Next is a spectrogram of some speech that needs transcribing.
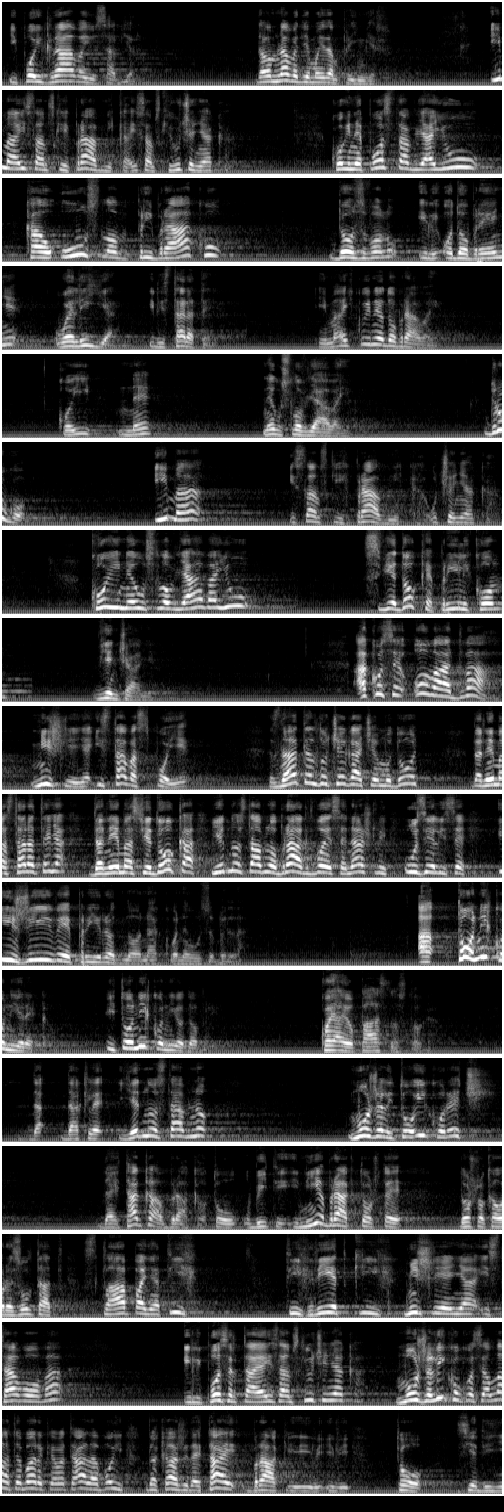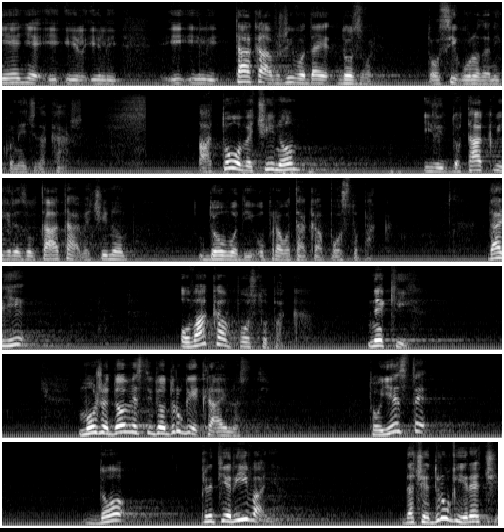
i poigravaju sa vjerom. Da vam navodimo jedan primjer. Ima islamskih pravnika, islamskih učenjaka, koji ne postavljaju kao uslov pri braku dozvolu ili odobrenje velija ili staratelja. Ima ih koji ne odobravaju, koji ne, ne uslovljavaju. Drugo, ima islamskih pravnika, učenjaka, koji ne uslovljavaju svjedoke prilikom vjenčanja. Ako se ova dva mišljenja i stava spoje, znate li do čega ćemo doći? Da nema staratelja, da nema svjedoka, jednostavno brak dvoje se našli, uzeli se i žive prirodno onako neuzubila. A to niko nije rekao. I to niko nije odobrio. Koja je opasnost toga? Da, dakle, jednostavno, može li to iko reći da je takav brak, kao to u biti i nije brak to što je došlo kao rezultat sklapanja tih tih rijetkih mišljenja i stavova ili posrtaja islamskih učenjaka, može li ko se Allah te bareke ve taala boji da kaže da je taj brak ili, ili to sjedinjenje ili, ili, ili, ili takav život da je dozvoljen. To sigurno da niko neće da kaže. A to većinom ili do takvih rezultata većinom dovodi upravo takav postupak. Dalje, ovakav postupak nekih može dovesti do druge krajnosti. To jeste do pretjerivanja. Da će drugi reći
